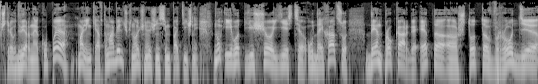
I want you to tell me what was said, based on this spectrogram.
четырехдверное купе, маленький автомобильчик, но очень-очень симпатичный. Ну и вот еще есть у Daihatsu DN Pro Cargo. Это э, что-то вроде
